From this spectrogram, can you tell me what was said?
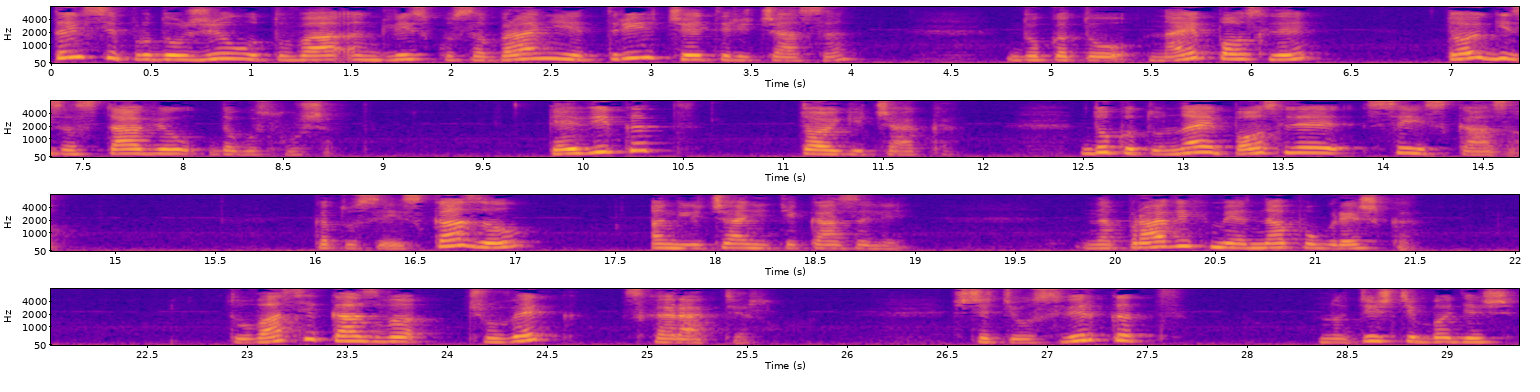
Тъй се продължило това английско събрание 3-4 часа, докато най-после той ги заставил да го слушат. Те викат, той ги чака, докато най-после се е изказал. Като се е изказал, англичаните казали, направихме една погрешка. Това се казва човек с характер. Ще ти освиркат, но ти ще бъдеш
